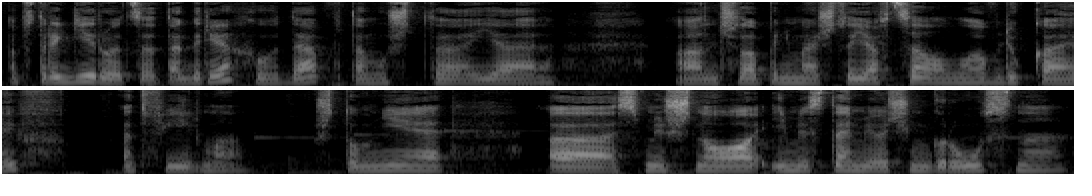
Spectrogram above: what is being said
абстрагироваться от огрехов, да, потому что я а, начала понимать, что я в целом ловлю кайф от фильма, что мне а, смешно и местами очень грустно,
